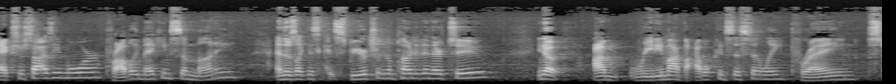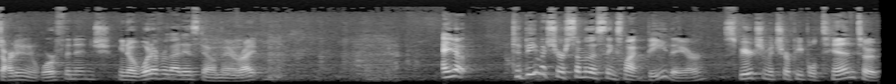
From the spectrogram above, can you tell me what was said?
exercising more, probably making some money, And there's like this spiritual component in there too. You know, I'm reading my Bible consistently, praying, starting an orphanage, you know, whatever that is down there, right? And you know, to be mature, some of those things might be there. Spiritually mature people tend to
